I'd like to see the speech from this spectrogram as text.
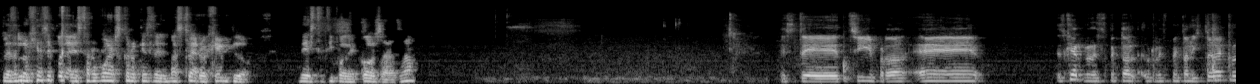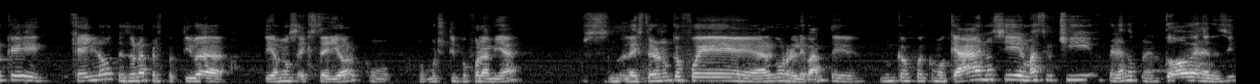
La trilogía secuela de Star Wars creo que es el más claro ejemplo de este tipo de cosas, ¿no? Este, sí, perdón. Eh, es que respecto a, respecto a la historia, creo que Halo, desde una perspectiva, digamos, exterior, como por mucho tiempo fue la mía, pues, la historia nunca fue algo relevante. Nunca fue como que, ah, no, sí, el Master Chief peleando con el Covenant, así.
